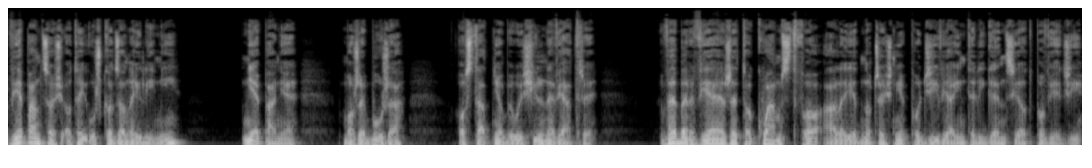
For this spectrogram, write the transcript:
Wie pan coś o tej uszkodzonej linii? Nie, panie. Może burza? Ostatnio były silne wiatry. Weber wie, że to kłamstwo, ale jednocześnie podziwia inteligencję odpowiedzi.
